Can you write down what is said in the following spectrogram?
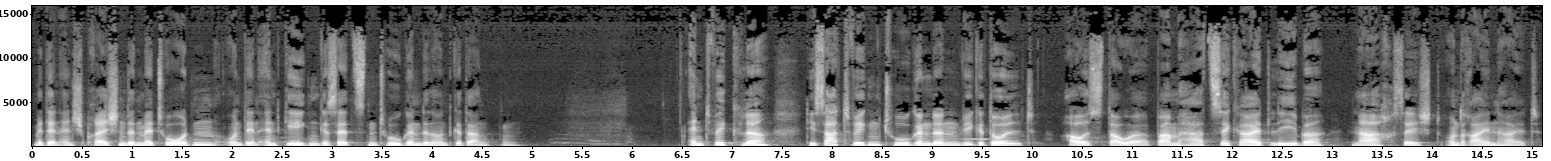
mit den entsprechenden Methoden und den entgegengesetzten Tugenden und Gedanken. Entwickle die sattwigen Tugenden wie Geduld, Ausdauer, Barmherzigkeit, Liebe, Nachsicht und Reinheit.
